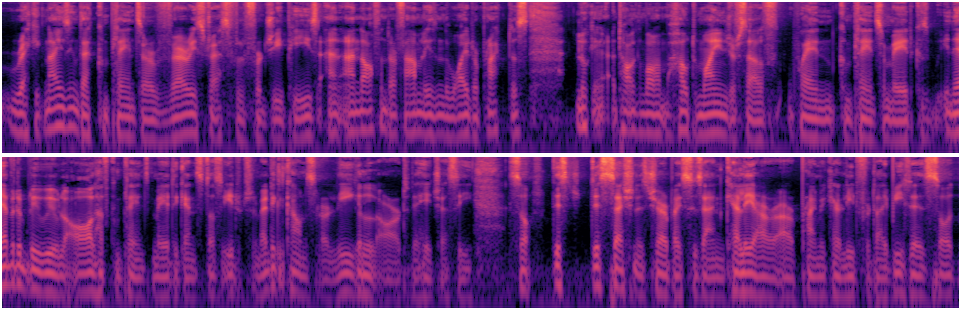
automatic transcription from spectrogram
recognizing that complaints are very stressful for GPs and, and often their families in the wider practice, looking at talking about how to mind yourself when complaints are made, because inevitably we will all have complaints made against us, either to the medical council or legal or to the HSE. So this this session is chaired by Suzanne Kelly, our, our primary care lead for diabetes. So it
